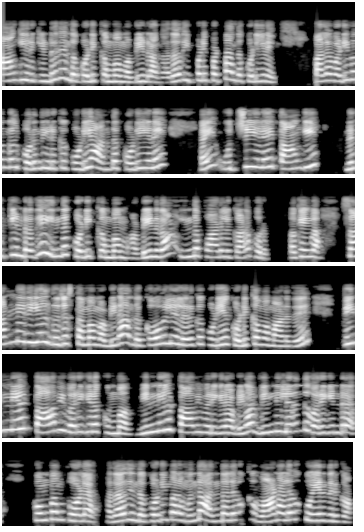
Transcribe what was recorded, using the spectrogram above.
தாங்கி இருக்கின்றது இந்த கொடிக்கம்பம் அப்படின்றாங்க. அதாவது இப்படிப்பட்ட அந்த கொடியினை பல வடிவங்கள் பொருந்தி இருக்கக்கூடிய அந்த கொடியினை உச்சியிலே தாங்கி நிற்கின்றது இந்த கொடிக்கம்பம் அப்படின்னு தான் இந்த பாடலுக்கான பொருள். ஓகேங்களா? சந்நிதியில் துஜஸ்தம்பம் அப்படின்னா அந்த கோவிலில் இருக்கக்கூடிய கொடிக்கம்பமானது. விண்ணில் தாவி வருகிற கும்பம். விண்ணில் தாவி வருகிற அப்படின்னா விண்ணிலிருந்து வருகின்ற கும்பம் போல. அதாவது இந்த கொடிமரம் வந்து அந்த அளவுக்கு வான அளவுக்கு உயர்ந்திருக்கான்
